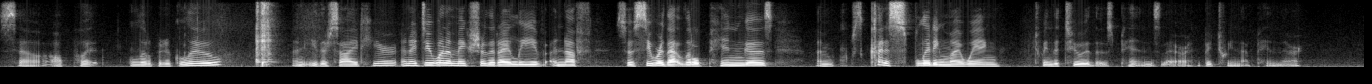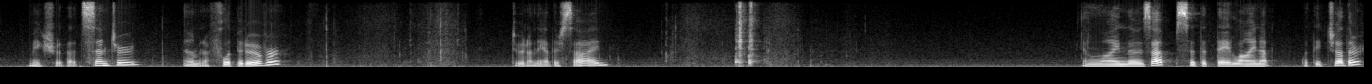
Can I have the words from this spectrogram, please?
So I'll put a little bit of glue on either side here. And I do want to make sure that I leave enough, so see where that little pin goes? I'm kind of splitting my wing between the two of those pins there, between that pin there. Make sure that's centered. And I'm going to flip it over. Do it on the other side. And line those up so that they line up with each other.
